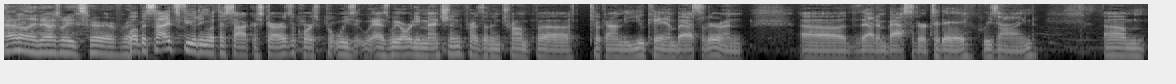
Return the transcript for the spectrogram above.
That only knows what he'd serve. Right? Well, besides feuding with the soccer stars, of course, we, as we already mentioned, President Trump uh, took on the UK ambassador, and uh, that ambassador today resigned. Um,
